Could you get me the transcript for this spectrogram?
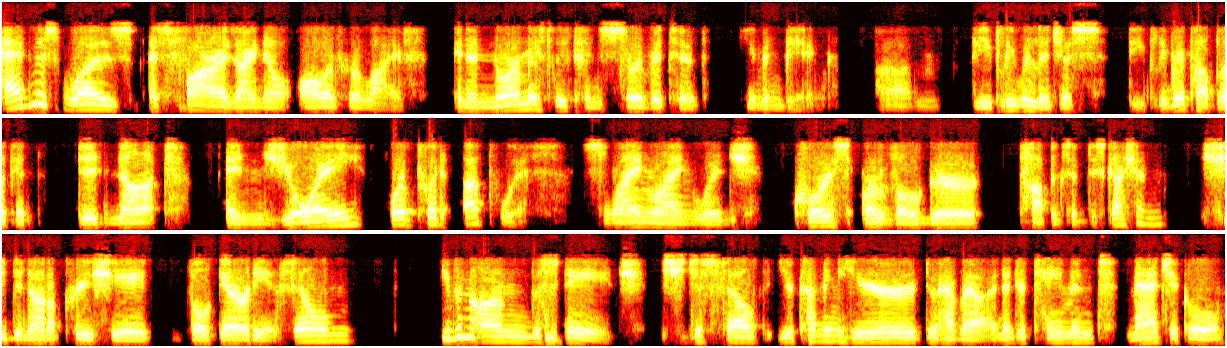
Agnes was, as far as I know, all of her life, an enormously conservative human being, um, deeply religious, deeply Republican, did not enjoy or put up with slang language coarse or vulgar topics of discussion. She did not appreciate vulgarity in film, even on the stage. She just felt you're coming here to have a, an entertainment, magical,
